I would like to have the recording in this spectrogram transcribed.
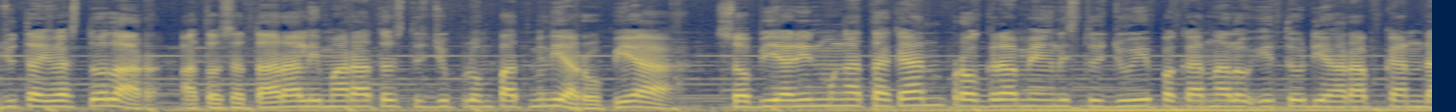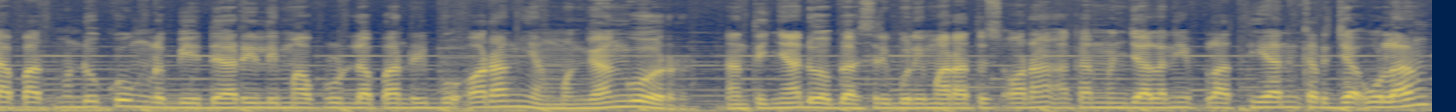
juta US dollar atau setara 574 miliar rupiah. Sobianin mengatakan program yang disetujui pekan lalu itu diharapkan dapat mendukung lebih dari 58 ribu orang yang menganggur. Nantinya 12.500 orang akan menjalani pelatihan kerja ulang,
